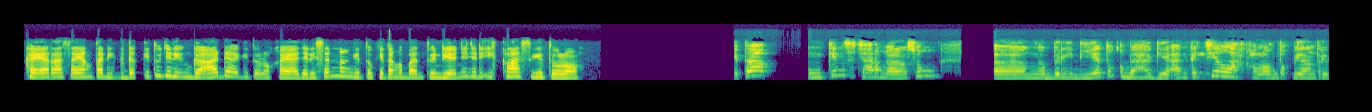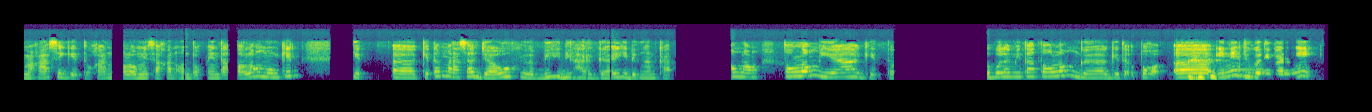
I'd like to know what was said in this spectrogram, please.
kayak rasa yang tadi gedek itu jadi enggak ada gitu loh. Kayak jadi seneng gitu kita ngebantuin dianya jadi ikhlas gitu loh. Kita mungkin secara nggak langsung uh, ngeberi dia tuh kebahagiaan kecil lah kalau untuk bilang terima kasih gitu kan. Kalau misalkan untuk minta tolong mungkin kita, uh, kita merasa jauh lebih dihargai dengan kata tolong tolong ya gitu. Boleh minta tolong nggak? gitu. Pokok uh, ini juga dibarengi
